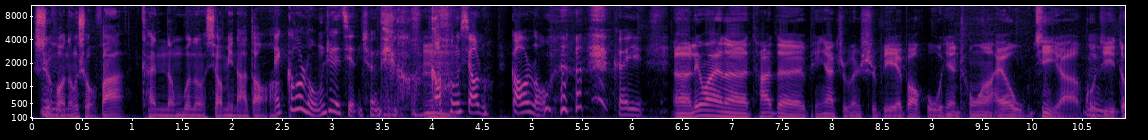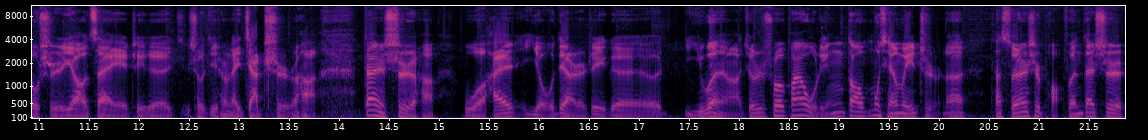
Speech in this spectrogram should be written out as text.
是否能首发？看能不能小米拿到啊？哎，高龙这个简称挺好，高通骁龙 高龙 可以。呃，另外呢，它的屏下指纹识别，包括无线充啊，还有五 G 啊，估计都是要在这个手机上来加持哈。但是哈，我还有点这个疑问啊，就是说八幺五零到目前为止呢，它虽然是跑分，但是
